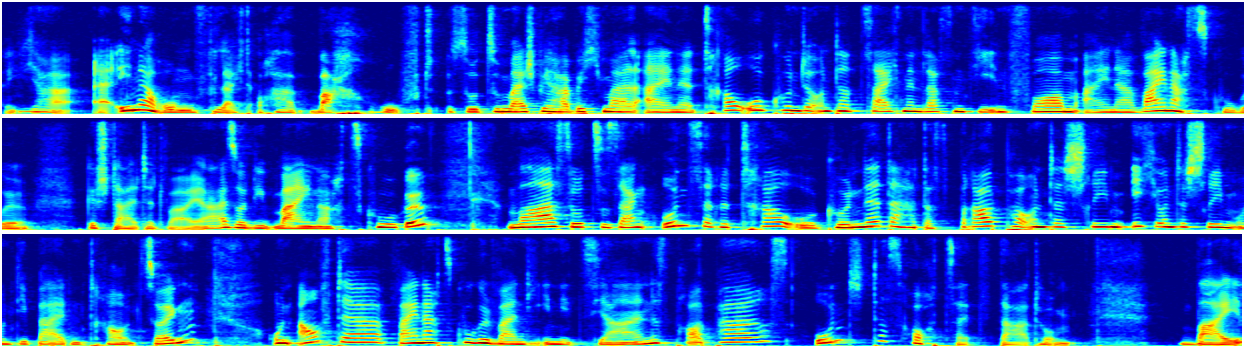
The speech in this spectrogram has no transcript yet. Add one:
ja, Erinnerungen vielleicht auch wachruft. So zum Beispiel habe ich mal eine Trauurkunde unterzeichnen lassen, die in Form einer Weihnachtskugel gestaltet war. Ja? Also die Weihnachtskugel war sozusagen unsere Trauurkunde. Da hat das Brautpaar unterschrieben, ich unterschrieben und die beiden Trauzeugen. Und auf der Weihnachtskugel waren die Initialen des Brautpaares und das Hochzeitsdatum. Weil,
